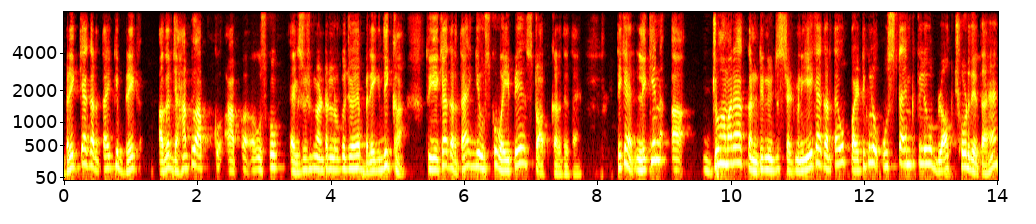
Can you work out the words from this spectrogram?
ब्रेक क्या करता है कि ब्रेक अगर जहाँ पे आपको, आप, उसको एग्जीक्यूशन कंट्रोलर को जो है ब्रेक दिखा तो ये क्या करता है ये उसको वहीं पे स्टॉप कर देता है। ठीक है? लेकिन जो हमारा कंटिन्यू स्टेटमेंट ये क्या करता है, वो पर्टिकुलर उस टाइम के लिए वो ब्लॉक छोड़ देता है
